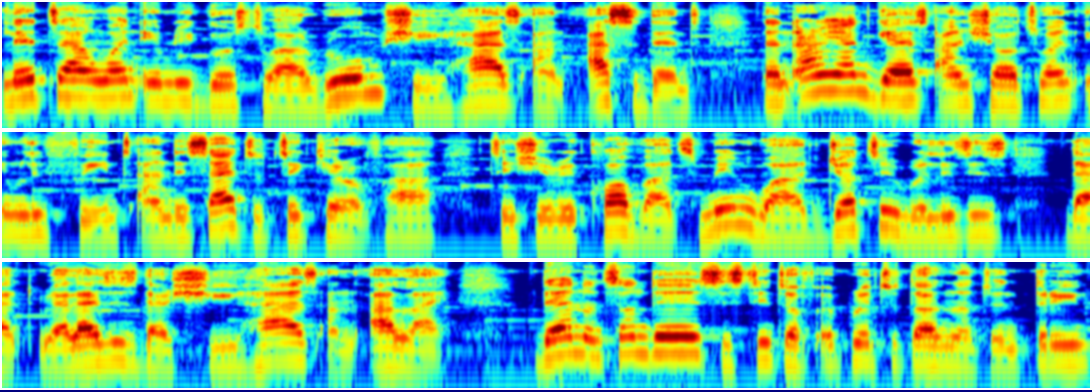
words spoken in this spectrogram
Later, when Imli goes to her room, she has an accident. Then Aryan gets anxious when Imli faints and decides to take care of her till she recovers. Meanwhile, Jyoti realizes that realizes that she has an ally. Then on Sunday, 16th of April 2023,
